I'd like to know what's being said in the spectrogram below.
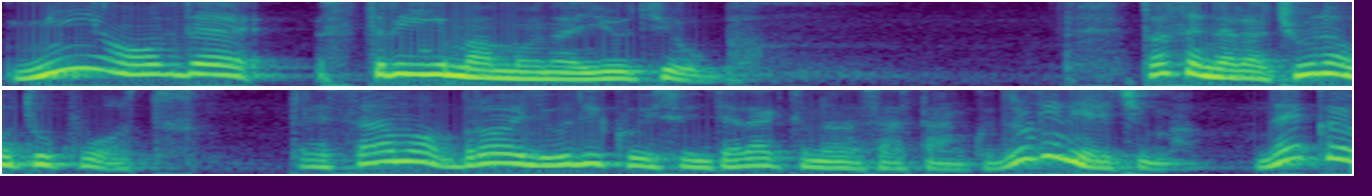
mi ovdje streamamo na YouTube, to se ne računa u tu kvotu. To je samo broj ljudi koji su interaktivni na sastanku. Drugim riječima, neko je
